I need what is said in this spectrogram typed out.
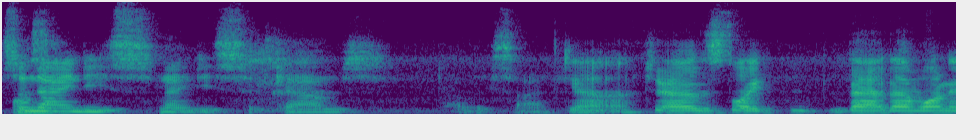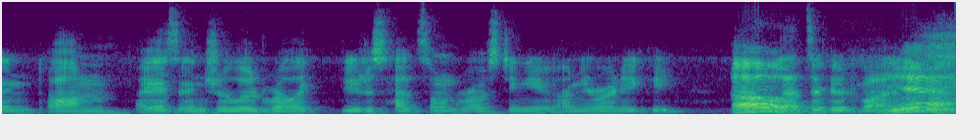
so Awesome. '90s '90s sitcoms probably sign. Yeah, yeah, it was like that that one in um I guess interlude where like you just had someone roasting you on your own EP. Oh, that's a good vibe. yeah,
